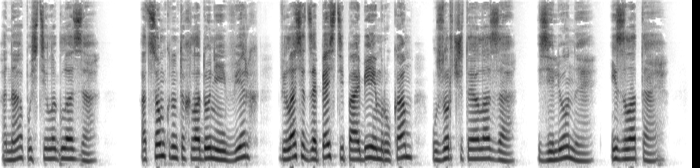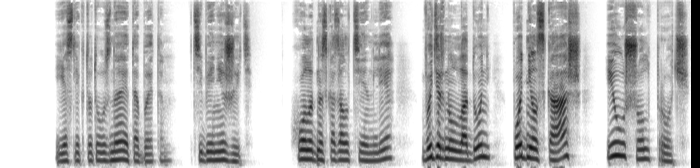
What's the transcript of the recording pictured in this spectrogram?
Она опустила глаза. От сомкнутых ладоней вверх велась от запястья по обеим рукам узорчатая лоза, зеленая и золотая. «Если кто-то узнает об этом, тебе не жить», — холодно сказал Тенле, выдернул ладонь, поднял скааш и ушел прочь.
